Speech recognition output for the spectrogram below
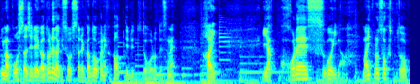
今こうした事例がどれだけ創出されるかどうかに関わっているというところですねはいいやこれすごいなマイクロソフト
